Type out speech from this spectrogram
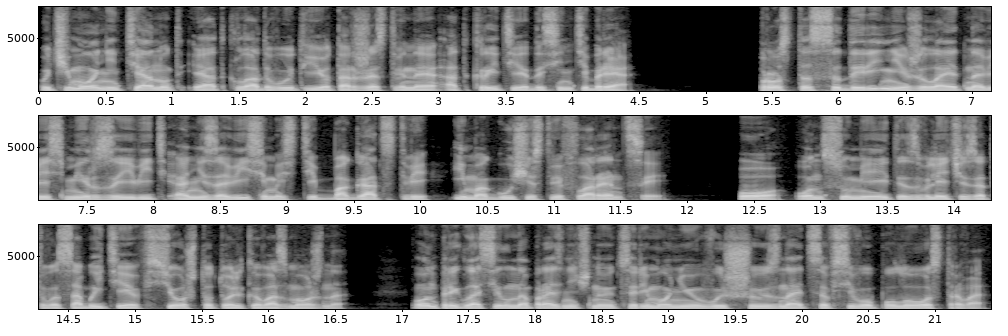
Почему они тянут и откладывают ее торжественное открытие до сентября? Просто Садерини желает на весь мир заявить о независимости, богатстве и могуществе Флоренции. О, он сумеет извлечь из этого события все, что только возможно. Он пригласил на праздничную церемонию высшую знать со всего полуострова.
